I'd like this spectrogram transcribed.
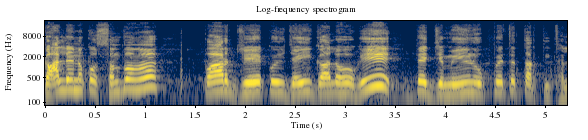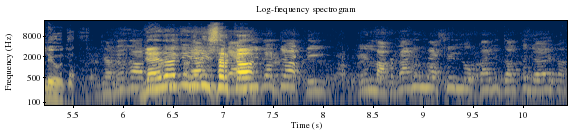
ਗੱਲ ਇਹਨਾਂ ਕੋ ਸੰਭਵ ਹੈ ਪਰ ਜੇ ਕੋਈ ਜਈ ਗੱਲ ਹੋ ਗਈ ਤੇ ਜ਼ਮੀਨ ਉੱਪਰ ਤੇ ਧਰਤੀ ਥੱਲੇ ਹੋ ਜਾਏ ਜਹੇਦਾਰ ਜੀ ਜਿਹੜੀ ਸਰਕਾਰ ਇਹ ਲੱਗਦਾ ਨਹੀਂ ਮੈਸੇਜ ਲੋਕਾਂ ਦੀ ਗਲਤ ਜਾਏਗਾ।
